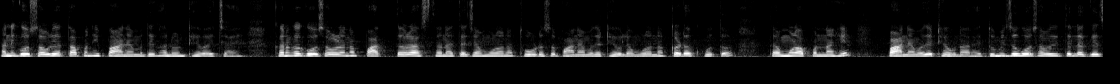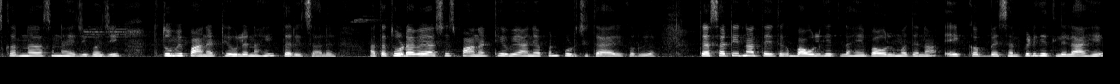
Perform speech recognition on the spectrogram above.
आणि गोसावळी आता आपण ही पाण्यामध्ये घालून ठेवायची आहे. कारण का गोसावळ्यांना पातळ असतं ना त्याच्यामुळं ना थोडंसं पाण्यामध्ये ठेवल्यामुळं ना कडक होतं. त्यामुळं आपण ना हे पाण्यामध्ये ठेवणार आहे. तुम्ही जर गोसावळी इथे लगेच करणार असं नाही जी भजी तर तुम्ही पाण्यात ठेवलं नाही तरी चालेल. आता थोडा वेळ असेच पाण्यात ठेवूया आणि आपण पुढची तयारी करूया. त्यासाठी ना आता इथं बाऊल घेतला आहे. बाऊलमध्ये ना एक कप बेसन पीठ घेतलेलं आहे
